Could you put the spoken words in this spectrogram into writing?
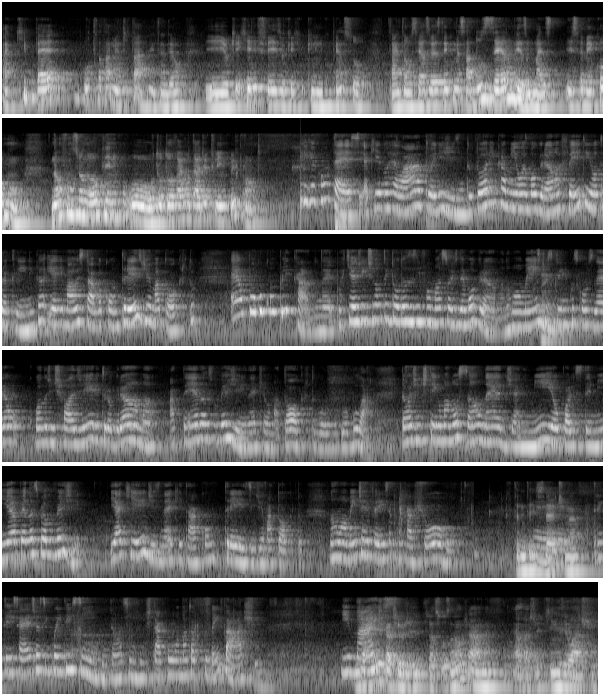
a que pé o tratamento tá, entendeu? E o que que ele fez, o que que o clínico pensou, tá? Então você às vezes tem que começar do zero mesmo, mas isso é bem comum. Não funcionou, o clínico, o tutor vai mudar de clínico e pronto. O que, que acontece? Aqui no relato eles dizem: tutor encaminhou um hemograma feito em outra clínica e animal estava com 3 de hematócrito. É um pouco complicado, né? Porque a gente não tem todas as informações do hemograma. Normalmente Sim. os clínicos consideram, quando a gente fala de eritrograma, apenas o VG, né? Que é o hematócrito, o volume globular. Então a gente tem uma noção, né, de anemia ou polissemia apenas pelo VG. E ele diz, né, que tá com 13 de hematócrito. Normalmente a referência para um cachorro 37, né? 37 a 55. Então, assim, a gente tá com um hematócrito bem baixo. E Já é mais. indicativo de transfusão? Já, né? Abaixo de 15, eu acho.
